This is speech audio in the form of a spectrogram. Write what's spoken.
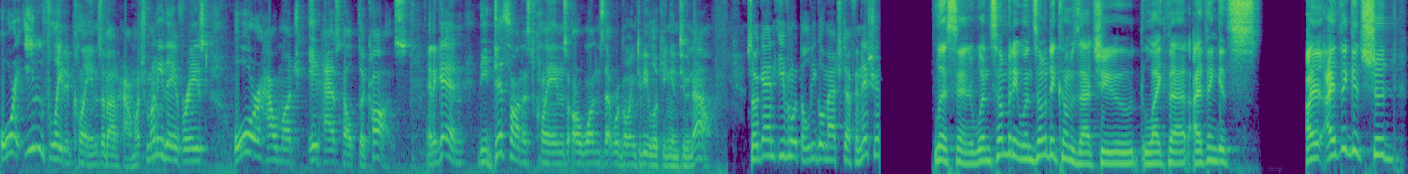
or inflated claims about how much money they've raised or how much it has helped the cause. And again, the dishonest claims are ones that we're going to be looking into now. So again, even with the legal match definition, Listen, when somebody when somebody comes at you like that, I think it's I, I think it should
